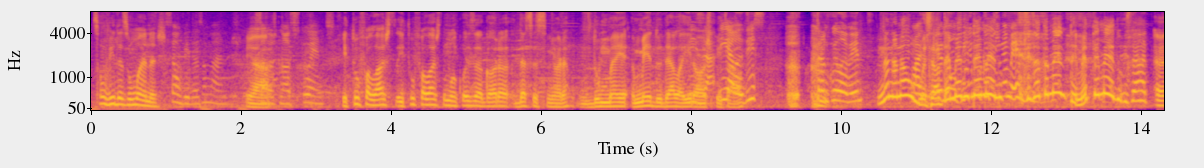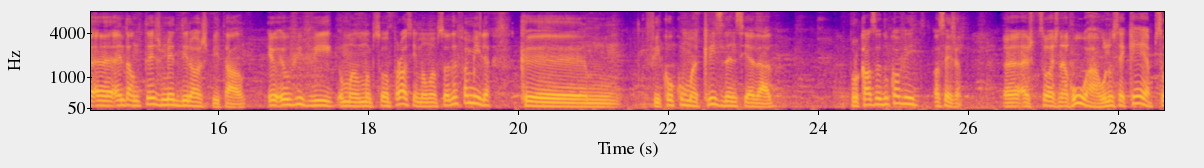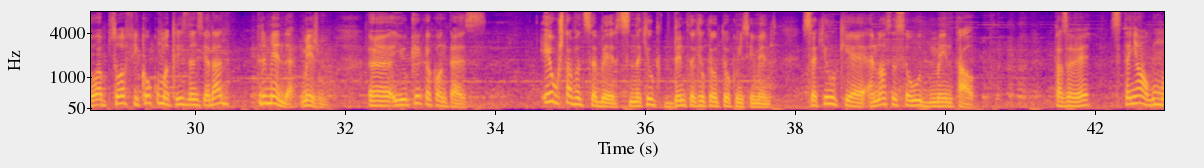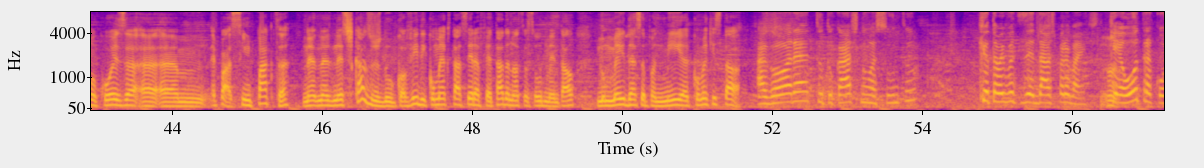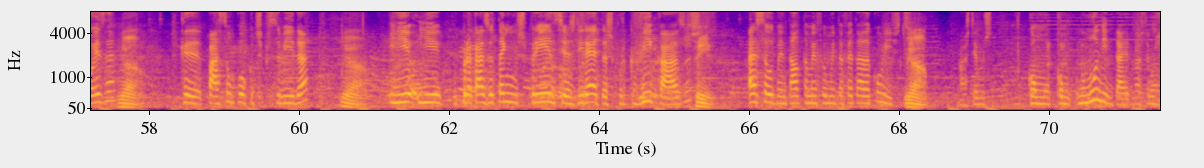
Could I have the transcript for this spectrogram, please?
São vidas humanas. São vidas humanas, Yeah. são os nossos doentes. E tu falaste, e tu falaste uma coisa agora dessa senhora, do me- medo dela ir ao Exato. hospital. E ela disse tranquilamente. Não, não, não, Olha, mas ela tem medo, tem medo. medo. Exatamente, tem medo, tem medo. Exato. Ah, ah, então, tens medo de ir ao hospital. Eu, eu vivi uma, uma pessoa próxima, uma pessoa da família, que hum, ficou com uma crise de ansiedade por causa do Covid. Ou seja, ah, as pessoas na rua, ou não sei o quê, a pessoa, a pessoa ficou com uma crise de ansiedade tremenda, mesmo. Ah, e o que é que acontece? Eu gostava de saber se naquilo que, dentro daquilo que é o teu conhecimento, se aquilo que é a nossa saúde mental, estás a ver? Se tem alguma coisa, ah, ahm, epá, se impacta né, ne- nesses casos do Covid e como é que está a ser afetada a nossa saúde mental no meio dessa pandemia, como é que isso está? Agora tu tocaste num assunto que eu também vou dizer, dar os parabéns. Que é outra coisa Yeah, que passa um pouco despercebida yeah. e, e por acaso eu tenho experiências diretas porque vi casos. Sim, A saúde mental também foi muito afetada com isto. yeah. Nós temos, como, como no mundo inteiro, nós temos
